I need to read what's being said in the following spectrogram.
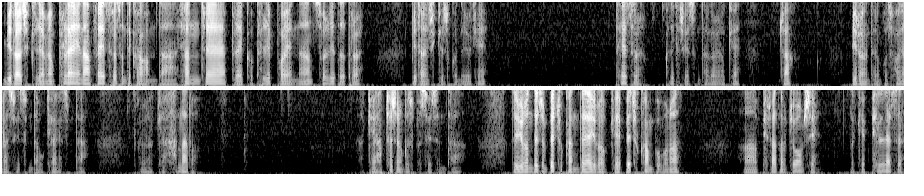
미러 시키려면 플레이나 페이스를 선택하라고 합니다. 현재 브레이크 캘리퍼에 있는 솔리드들을 미러링 시켜줄 건데 여기 페이스를 클릭해 주겠습니다. 그럼 이렇게 쫙 미러링 되는 것을 확인할 수 있습니다. 오케이 하겠습니다. 그럼 이렇게 하나로 이렇게 합쳐지는 것을 볼 수 있습니다. 근데 이런데 좀 뾰족한데 이렇게 뾰족한 부분은 어, 필요하다면 조금씩 이렇게 필렛을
